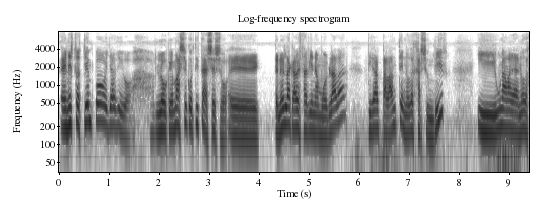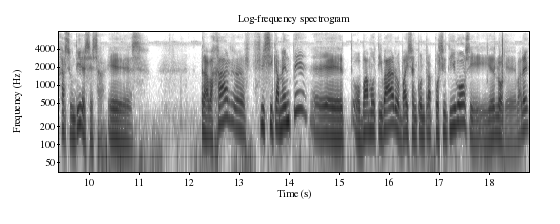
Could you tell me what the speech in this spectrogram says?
en estos tiempos, ya digo, lo que más se cotiza es eso, eh, tener la cabeza bien amueblada, tirar para adelante, no dejarse hundir, y una manera de no dejarse hundir es esa, es trabajar físicamente, eh, os va a motivar, os vais a encontrar positivos y, es lo que, ¿vale?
